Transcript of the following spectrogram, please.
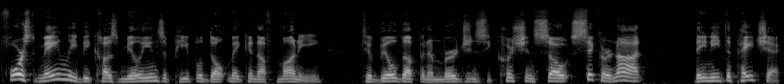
Forced mainly because millions of people don't make enough money to build up an emergency cushion. So, sick or not, they need the paycheck.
